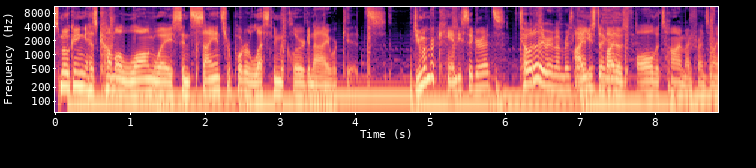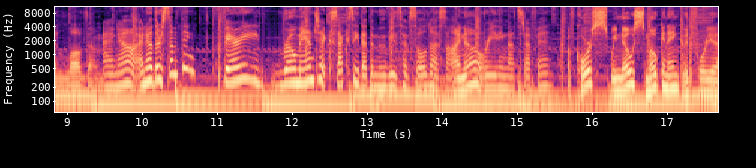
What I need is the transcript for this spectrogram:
Smoking has come a long way since science reporter Lesley McClurg and I were kids. Do you remember candy cigarettes? Totally remembers. I used to buy those all the time. My friends and I love them. I know. I know. There's something very romantic, sexy that the movies have sold us on. I know. Breathing that stuff in. Of course, we know smoking ain't good for you,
